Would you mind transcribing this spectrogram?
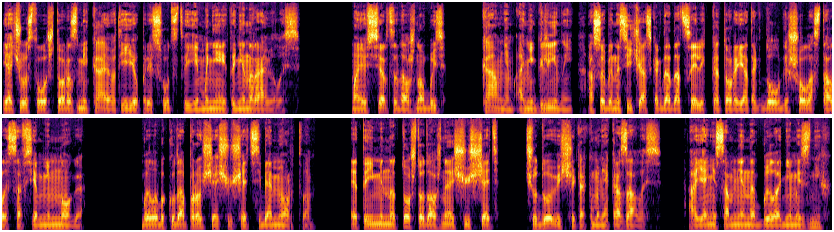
Я чувствовал, что размекаю от ее присутствия, и мне это не нравилось. Мое сердце должно быть камнем, а не глиной, особенно сейчас, когда до цели, к которой я так долго шел, осталось совсем немного. Было бы куда проще ощущать себя мертвым. Это именно то, что должны ощущать чудовища, как мне казалось. А я, несомненно, был одним из них.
